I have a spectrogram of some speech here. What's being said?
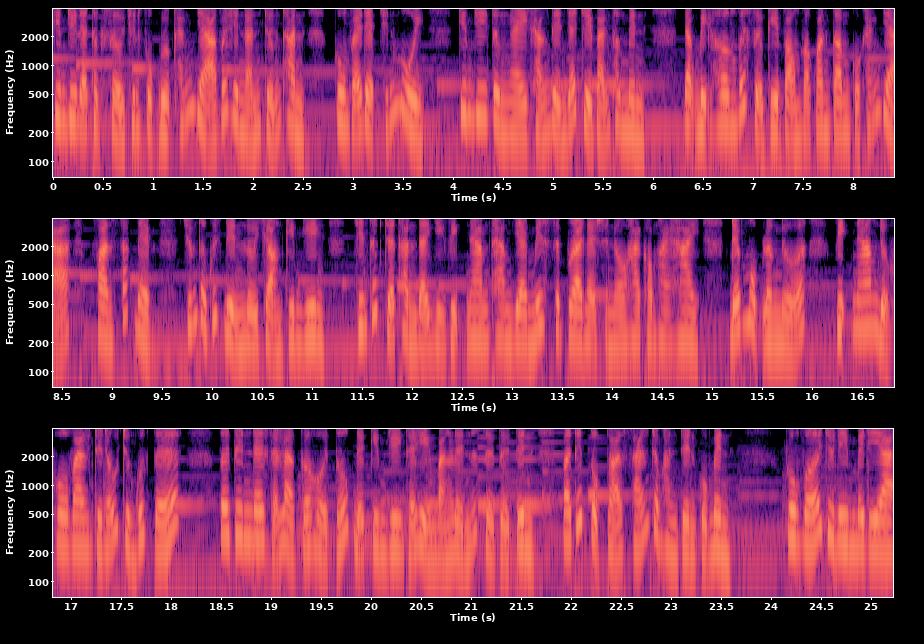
Kim Duyên đã thực sự chinh phục được khán giả với hình ảnh trưởng thành cùng vẻ đẹp chín mùi. Kim Duyên từng ngày khẳng định giá trị bản thân mình. Đặc biệt hơn với sự kỳ vọng và quan tâm của khán giả, fan sắc đẹp, chúng tôi quyết định lựa chọn Kim Duyên, chính thức trở thành đại diện Việt Nam tham gia Miss Supranational 2022. Để một lần nữa, Việt Nam được hô vang trên đấu trường quốc tế. Tôi tin đây sẽ là cơ hội tốt để Kim Duyên thể hiện bản lĩnh, sự tự tin và tiếp tục tỏa sáng trong hành trình của mình. Cùng với Unimedia,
